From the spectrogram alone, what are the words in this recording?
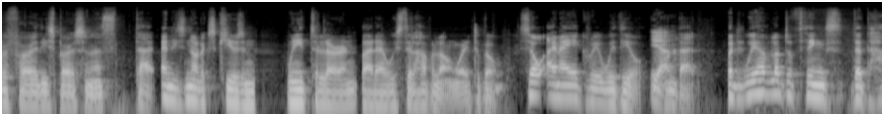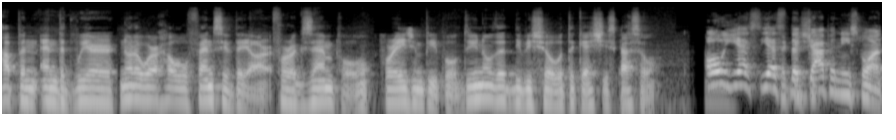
refer this person as that, and it's not excusing. We need to learn, but uh, we still have a long way to go. So, and I agree with you Yeah. on that. But we have a lot of things that happen and that we're not aware how offensive they are. For example, for Asian people, do you know the TV show Takeshi's Castle? oh yes, yes, the Japanese one.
